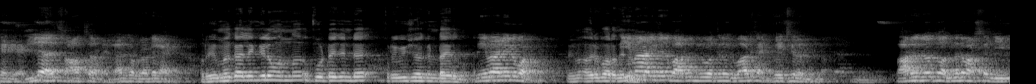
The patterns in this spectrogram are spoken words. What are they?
കരിയും എല്ലാവരും ശാസ്ത്രമാണ്. എല്ലാവർക്കും അവരുടെ കാര്യം. റീമക്ക് അല്ലെങ്കിലും ഒന്ന് ഫുട്ടേജിന്റെ പ്രിവ്യൂ ഒക്കെ ഉണ്ടായിരുന്നു. പറഞ്ഞു. അവർ രൂപത്തിൽ ഒരുപാട് സാക്രിഫൈസുകളുണ്ട് ബാറു രൂപത്തിൽ ഒന്നര വർഷം ജയിൽ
